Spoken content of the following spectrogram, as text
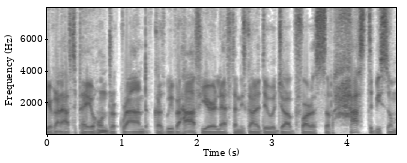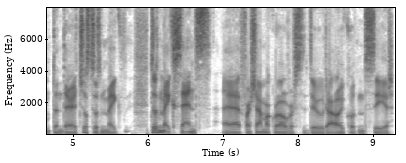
you're going to have to pay a hundred grand because we've a half year left and he's going to do a job for us. So there has to be something there. It just doesn't make doesn't make sense uh, for Shamrock Rovers to do that. I couldn't see it.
